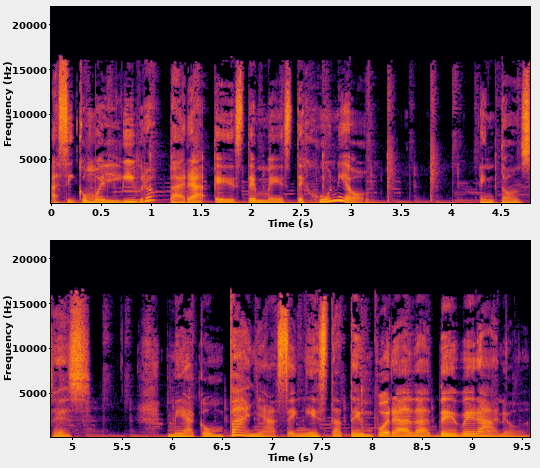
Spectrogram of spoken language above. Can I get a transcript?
así como el libro para este mes de junio. Entonces, me acompañas en esta temporada de verano.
